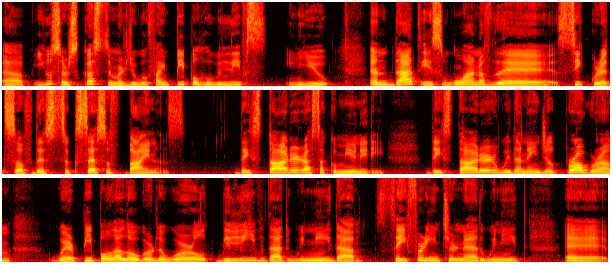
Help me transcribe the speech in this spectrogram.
uh, users, customers, you will find people who believes in you. And that is one of the secrets of the success of Binance. They started as a community. They started with an angel program where people all over the world believe that we need a safer internet, we need a,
